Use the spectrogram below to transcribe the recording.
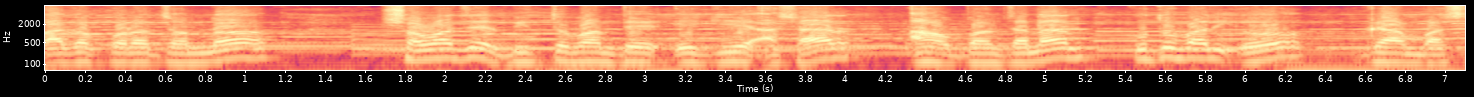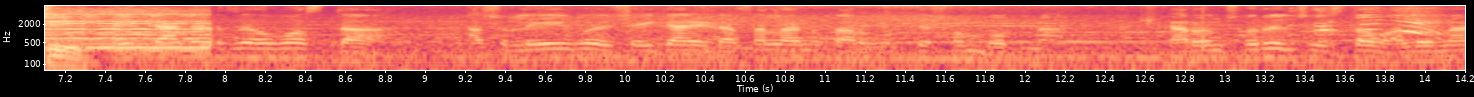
লাঘব করার জন্য সমাজের বিত্তবানদের এগিয়ে আসার আহ্বান জানান কুতুবালি ও গ্রামবাসী। এই যে অবস্থা আসলে এই বয়সে এই গাড়িটা চালানো তার পক্ষে সম্ভব না। কারণ শরীর সুস্থ ভালো না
